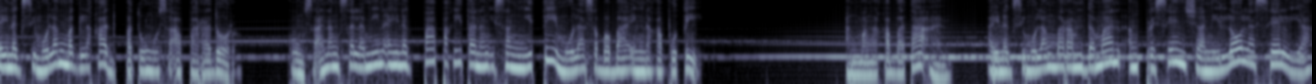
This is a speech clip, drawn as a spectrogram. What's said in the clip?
ay nagsimulang maglakad patungo sa aparador kung saan ang salamin ay nagpapakita ng isang ngiti mula sa babaeng nakaputi. Ang mga kabataan ay nagsimulang maramdaman ang presensya ni Lola Celia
